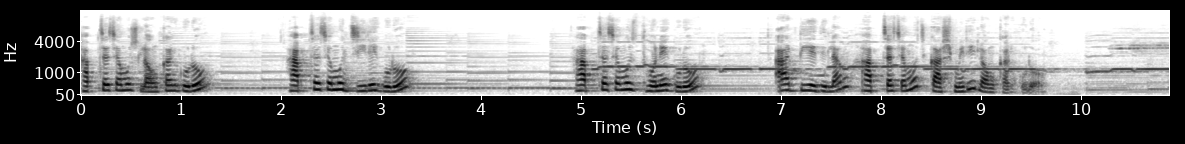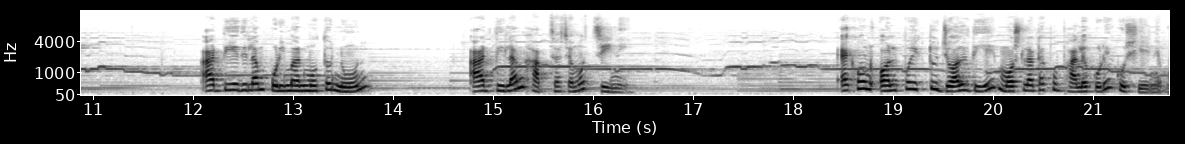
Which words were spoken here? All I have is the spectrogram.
হাফ চা চামচ লঙ্কার গুঁড়ো, হাফ চা চামচ জিরে গুঁড়ো, হাফ চা চামচ ধনে গুঁড়ো আর দিয়ে দিলাম হাফ চা চামচ কাশ্মীরি লঙ্কার গুঁড়ো। আর দিয়ে দিলাম পরিমাণ মতো নুন আর দিলাম হাফ চা চামচ চিনি। এখন অল্প একটু জল দিয়ে মশলাটা খুব ভালো করে কষিয়ে নেব।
